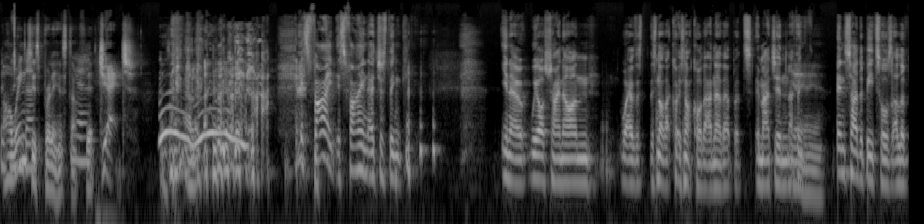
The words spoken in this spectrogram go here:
With oh, Wings is brilliant stuff. Yeah. Yeah. Jet. It's fine. It's fine. I just think, you know, we all shine on. Whatever. It's not that. It's not called that. I know that. But imagine. I Yeah, think yeah, yeah. inside the Beatles, I love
